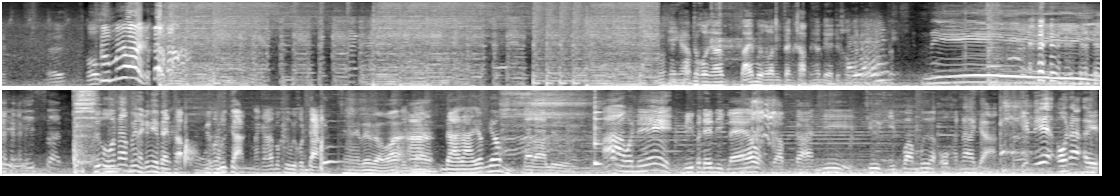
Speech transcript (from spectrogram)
อะเออหก ดูไม่ได้ นี่ครับทุกคนครับซ้ายมือของเรามีแฟนคลับนะครับเดี๋ยวเดี๋ยวเขาก็ดูนี่ ไอ้สัตว์คือโอน่าไปไหนก็มีแฟนคลับ มีคนรู้จักนะครับก็คือเป็นคนดัง ใช่เป็นแบบว่าเป็นอ่าไงดาราย่อมย่อมดาราเลย อ่าวันนี้มีประเด็นอีกแล้วกับการที่ชื่อคลิปว่าเมื่อโอฮาน่าอยาก คลิปนี้โอฮาน่าเอย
